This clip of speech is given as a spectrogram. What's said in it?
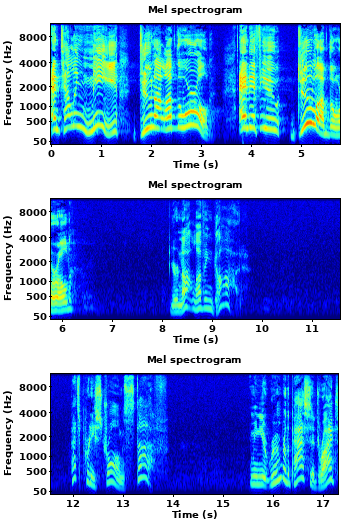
and telling me, do not love the world. And if you do love the world, you're not loving God. That's pretty strong stuff. I mean, you remember the passage, right?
